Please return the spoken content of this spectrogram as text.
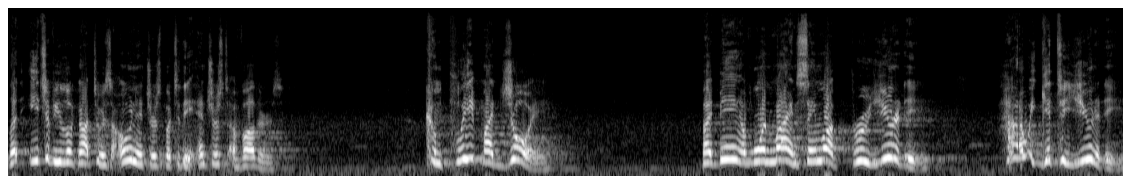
Let each of you look not to his own interest, but to the interest of others. Complete my joy by being of one mind, same love, through unity. How do we get to unity?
